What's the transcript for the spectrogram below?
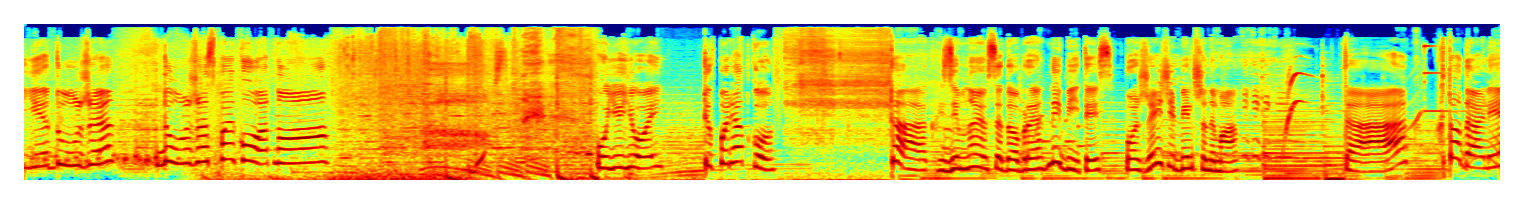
Стає дуже, дуже спекотно. Ой-ой-ой, ти в порядку? Так, зі мною все добре, не бійтесь. Пожежі більше нема. Так, хто далі?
